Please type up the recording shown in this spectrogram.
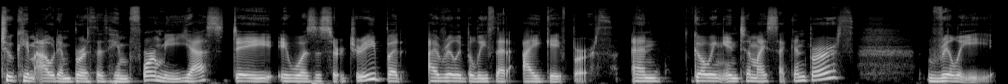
took him out and birthed him for me. Yes, they, it was a surgery, but I really believe that I gave birth. And going into my second birth really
